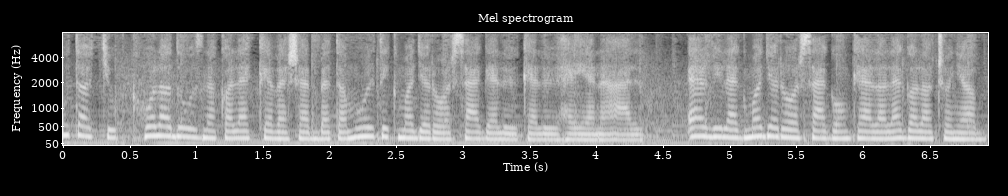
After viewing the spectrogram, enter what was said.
Mutatjuk, hol adóznak a legkevesebbet a multik Magyarország előkelő helyen áll. Elvileg Magyarországon kell a legalacsonyabb,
